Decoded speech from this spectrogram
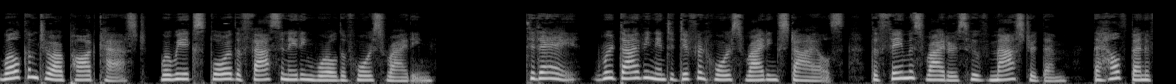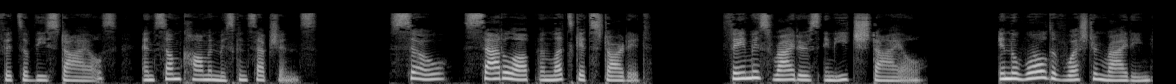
Welcome to our podcast, where we explore the fascinating world of horse riding. Today, we're diving into different horse riding styles, the famous riders who've mastered them, the health benefits of these styles, and some common misconceptions. So, saddle up and let's get started. Famous riders in each style. In the world of Western riding,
